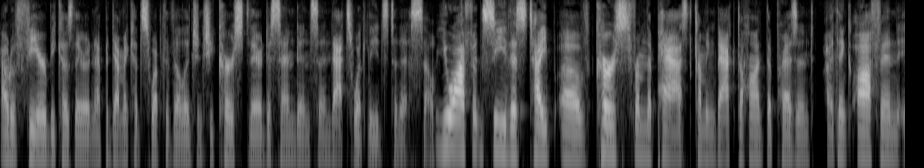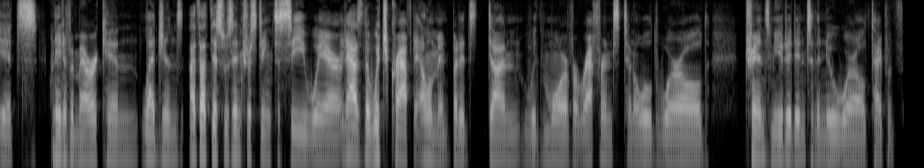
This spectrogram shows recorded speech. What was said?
out of fear because there an epidemic had swept the village and she cursed their descendants, and that's what leads to this. So you often see this type of curse from the past coming back to haunt the present. I think often it's Native American legends. I thought this was interesting to see where it has the witchcraft element, but it's done with more of a reference to an old world transmuted into the new world type of,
